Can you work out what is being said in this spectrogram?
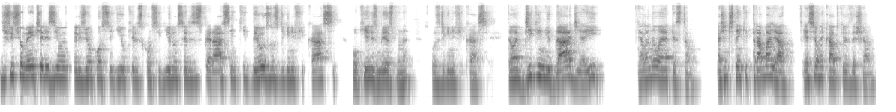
dificilmente eles iam, eles iam conseguir o que eles conseguiram se eles esperassem que Deus os dignificasse, ou que eles mesmos né, os dignificasse. Então, a dignidade aí, ela não é a questão. A gente tem que trabalhar. Esse é o recado que eles deixaram.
